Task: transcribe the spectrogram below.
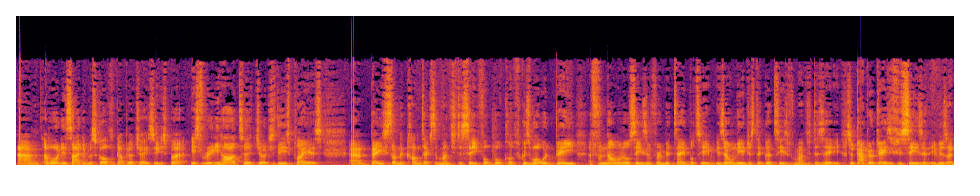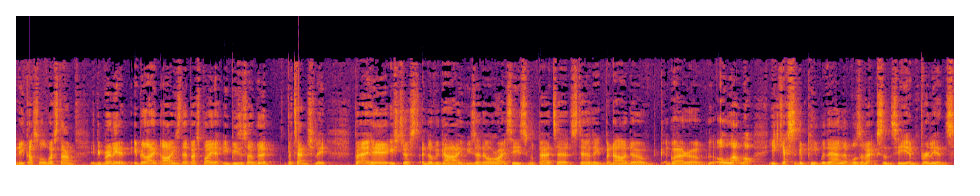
um, I've already decided my score for Gabriel Jesus. But it's really hard to judge these players uh, based on the context of Manchester City Football Club. Because what would be a phenomenal season for a mid table team is only just a good season for Manchester City. So Gabriel Jesus' season, if he was at Newcastle or West Ham, he'd be brilliant. He'd be like, oh, he's their best player. He'd be so good, potentially. But here, he's just another guy who's had an alright season compared to Sterling, Bernardo, Aguero, all that lot. He gets to compete with their levels of excellency and brilliance.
